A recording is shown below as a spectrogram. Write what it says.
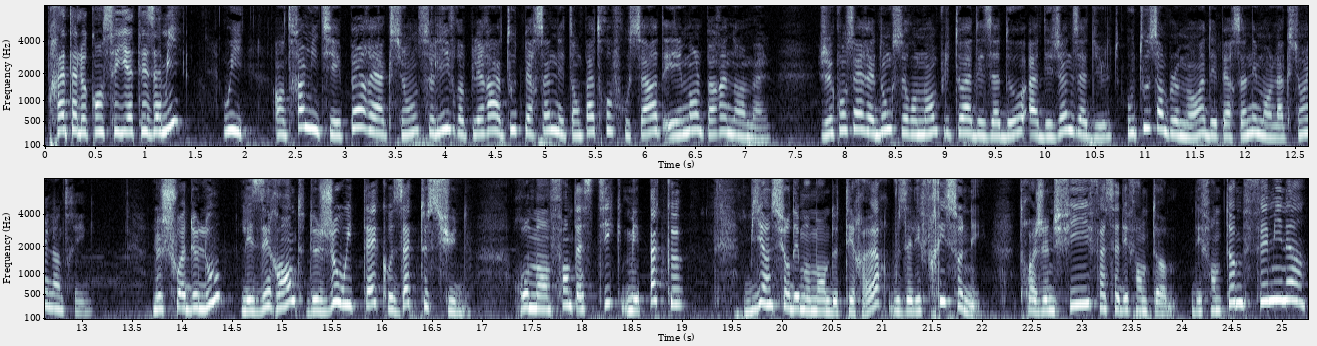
Prête à le conseiller à tes amis? Oui, entre amitié, peur et action, ce livre plaira à toute personne n'étant pas trop froussarde et aimant le paranormal. Je conseillerais donc ce roman plutôt à des ados, à des jeunes adultes ou tout simplement à des personnes aimant l'action et l'intrigue. Le choix de Lou, Les errantes de Joe Wittek aux Actes Sud. Roman fantastique, mais pas que. Bien sûr des moments de terreur, vous allez frissonner. Trois jeunes filles face à des fantômes, des fantômes féminins.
